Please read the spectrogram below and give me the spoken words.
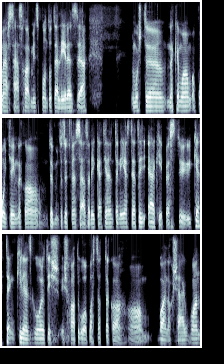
már 130 pontot elér ezzel. Most nekem a, a pontjaimnak a több mint az 50%-át jelenteni ezt, tehát egy elképesztő, ketten 9 gólt és, és 6 gólpaszt adtak a, a bajnokságban,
